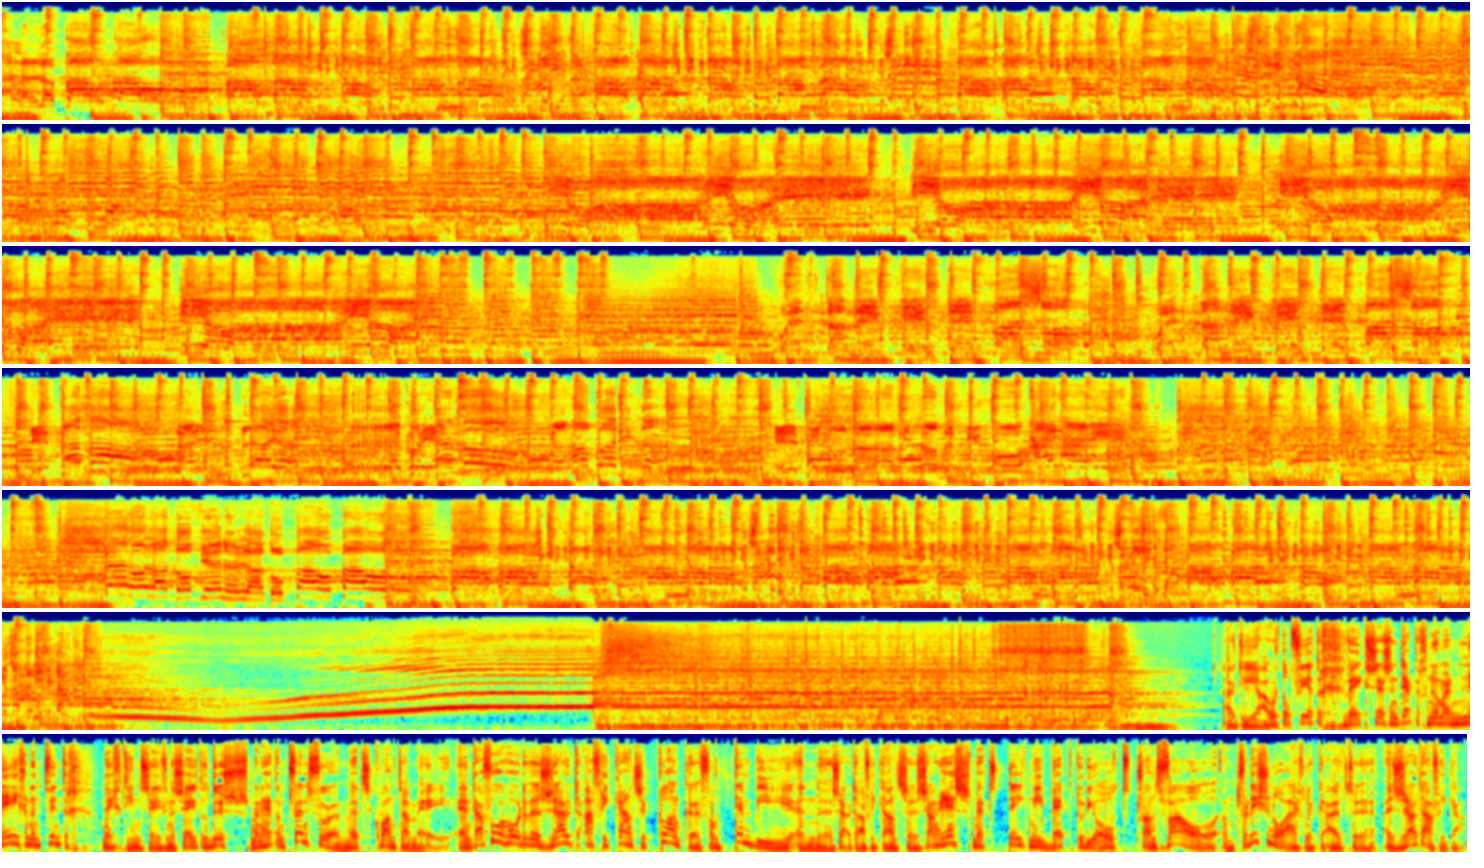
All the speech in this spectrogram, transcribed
Uit die oude top 40, week 36, nummer 29, 1977 dus. Manhattan Transfer met Quantame. En daarvoor hoorden we Zuid-Afrikaanse klanken van Tembi... een eh, Zuid-Afrikaanse zangeres met Take Me Back to the Old Transvaal. Een traditional eigenlijk uit eh, Zuid-Afrika.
